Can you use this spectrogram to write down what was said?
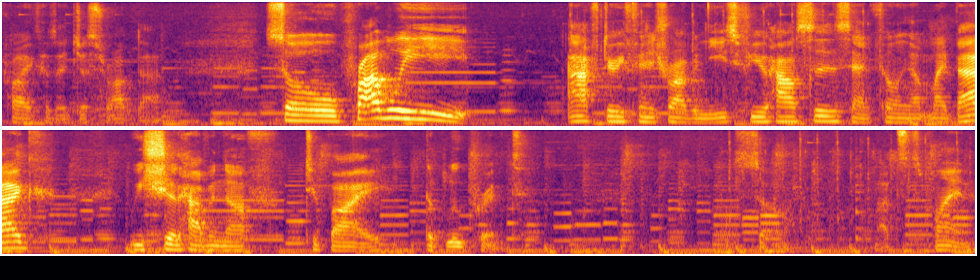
Probably because I just robbed that. So probably after we finish robbing these few houses and filling up my bag, we should have enough to buy the blueprint. So that's the plan.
